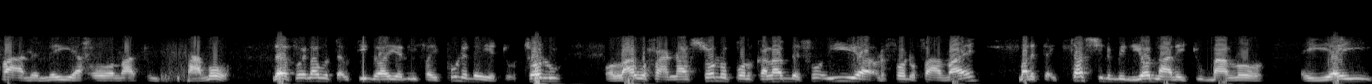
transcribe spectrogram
fa'aleleia o latou mālō lea foi lau ta'utino ai ani faipule nei e tu'utolu o lau fa'agasolo polokalame fo'i ia o le fono fa'avae ma le ta'itasi le miliona a le itumālō e iai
